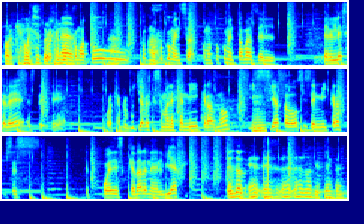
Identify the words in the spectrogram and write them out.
Porque muchas personas... como tú, como, tú como tú comentabas del, del LSD, este, por ejemplo, pues ya ves que se maneja en micras, ¿no? Y cierta dosis de micras, pues es, te puedes quedar en el viaje. Es lo, es, es, lo que cuentan.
